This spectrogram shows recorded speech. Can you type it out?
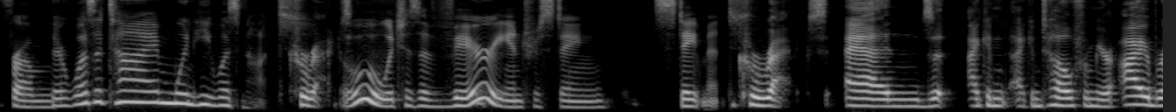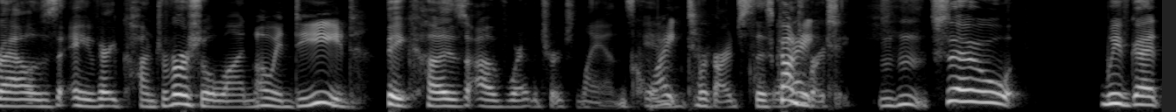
from There was a time when he was not. correct. Oh, which is a very interesting statement. Correct. And I can I can tell from your eyebrows a very controversial one. Oh, indeed. because of where the church lands Quite. in regards to this Quite. controversy. Mm-hmm. So we've got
